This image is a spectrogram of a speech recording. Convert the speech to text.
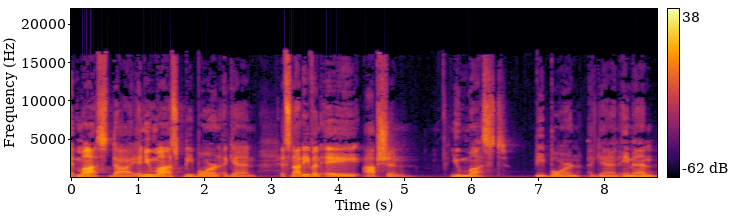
It must die, and you must be born again. It's not even a option. You must be born again. Amen?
